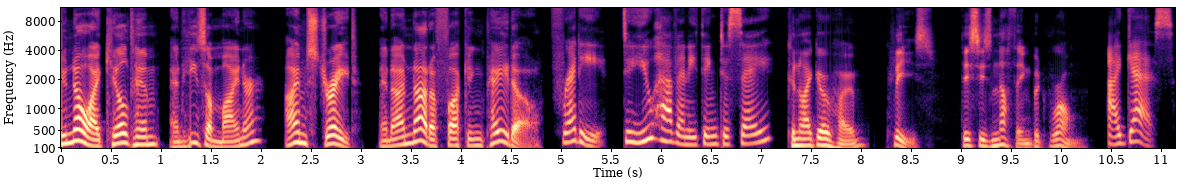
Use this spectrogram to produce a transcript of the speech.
You know I killed him, and he's a minor? I'm straight, and I'm not a fucking pedo. Freddy, do you have anything to say? Can I go home? Please. This is nothing but wrong. I guess.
